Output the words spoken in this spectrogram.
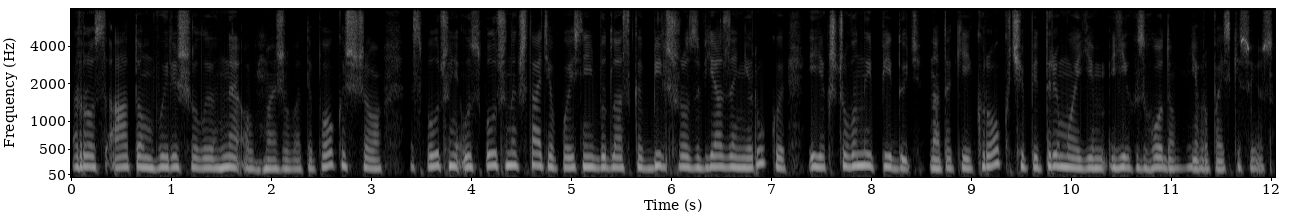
Росатом вирішили не обмежувати. Поки що сполучені у Сполучених Штатів поясніть, будь ласка, більш розв'язані руки, і якщо вони підуть на такий крок, чи підтримує їм їх згодом Європейський Союз?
